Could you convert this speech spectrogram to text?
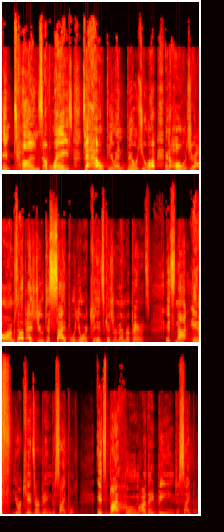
in tons of ways to help you and build you up and hold your arms up as you disciple your kids. Because remember, parents, it's not if your kids are being discipled, it's by whom are they being discipled.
